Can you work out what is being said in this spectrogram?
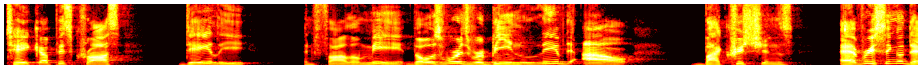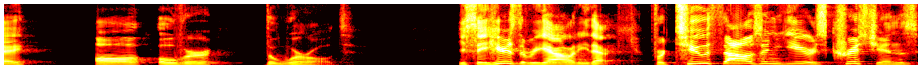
take up his cross daily, and follow me. Those words were being lived out by Christians every single day, all over the world. You see, here's the reality that for 2,000 years, Christians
